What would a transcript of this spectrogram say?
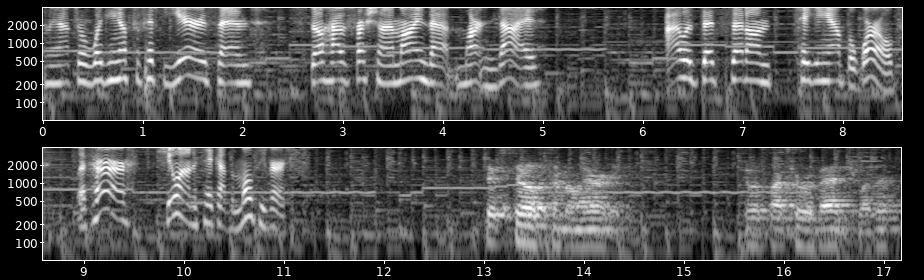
I mean, after waking up for 50 years and still have fresh in my mind that Martin died, I was dead set on taking out the world. With her, she wanted to take out the multiverse. There's still a similarity. It was less revenge, was it?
